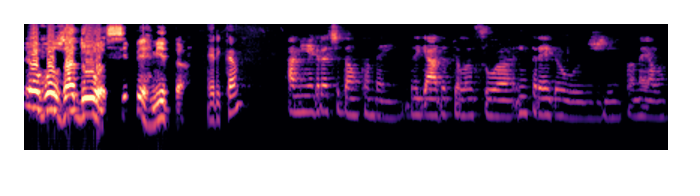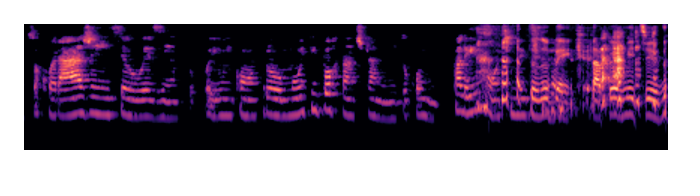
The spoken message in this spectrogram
Eu vou usar duas, se permita. Érica? A minha gratidão também. Obrigada pela sua entrega hoje, Antonella. Sua coragem e seu exemplo. Foi um encontro muito importante para mim, tocou muito. Falei um monte, mas. Tudo bem, tá permitido.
